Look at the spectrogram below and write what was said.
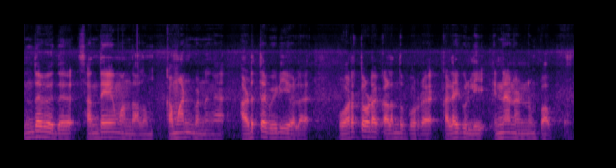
எந்த வித சந்தேகம் வந்தாலும் கமெண்ட் பண்ணுங்கள் அடுத்த வீடியோவில் உரத்தோட கலந்து போடுற களைக்கொல்லி என்னென்னு பார்ப்போம்.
